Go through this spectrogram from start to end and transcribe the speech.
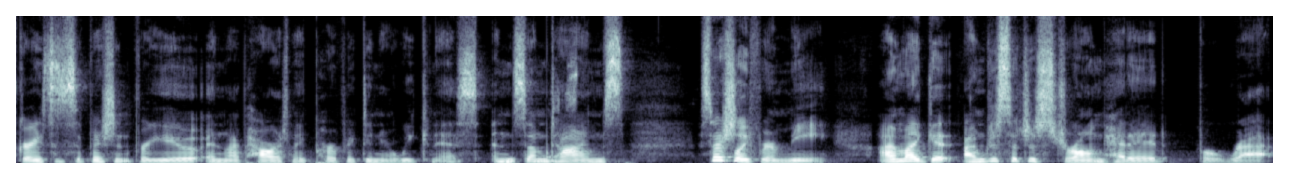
grace is sufficient for you and my power is made perfect in your weakness. And sometimes especially for me. I'm like I'm just such a strong-headed brat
